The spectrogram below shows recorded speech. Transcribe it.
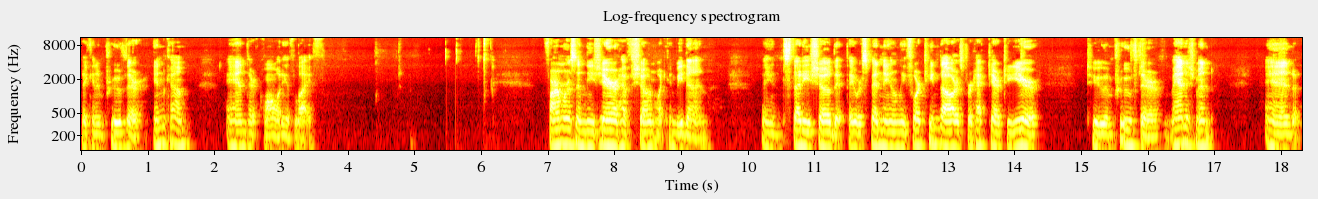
they can improve their income and their quality of life. Farmers in Niger have shown what can be done. And studies showed that they were spending only $14 per hectare to year to improve their management, and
